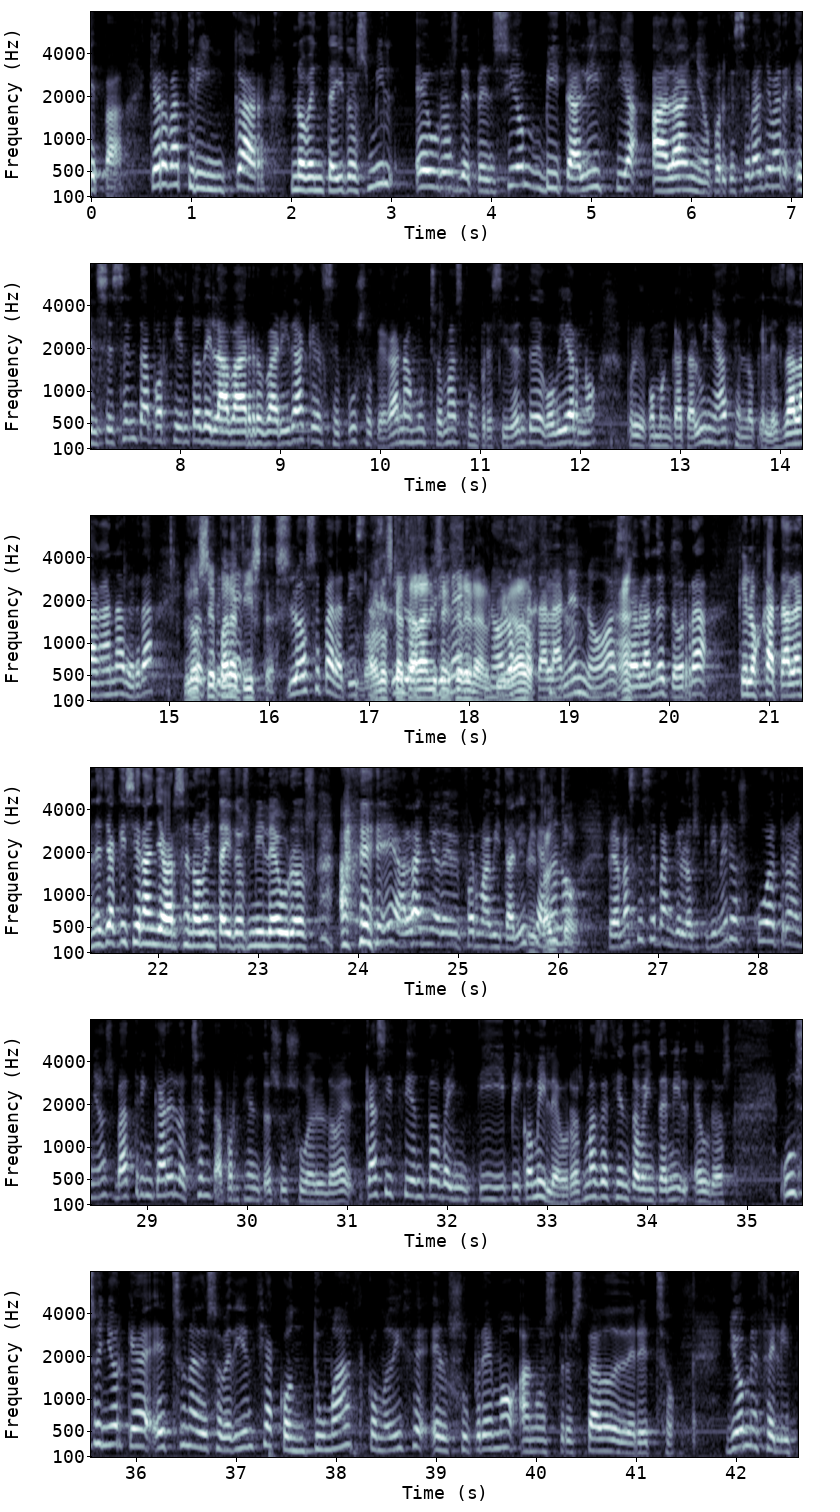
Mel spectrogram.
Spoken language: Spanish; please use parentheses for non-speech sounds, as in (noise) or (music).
sepa que ahora va a trincar 92.000 euros de pensión vitalicia al año, porque se va a llevar el 60% de la barbaridad que él se puso, que gana mucho más que un presidente de gobierno, porque como en Cataluña hacen lo que les da la gana, ¿verdad? los, separatistas. Los separatistas. No los catalanes en general, No, los catalanes no, estoy ah. hablando de Torra. Que los catalanes ya quisieran llevarse 92.000 euros (laughs) al año de forma vitalicia. No, no. Pero además que sepan que los primeros cuatro años va a trincar el 80% de su sueldo, eh, casi 120 y pico mil euros, más de 120.000 euros. Un señor que ha hecho una desobediencia contumaz, como dice el Supremo, a nuestro Estado de Derecho. Yo me felicito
